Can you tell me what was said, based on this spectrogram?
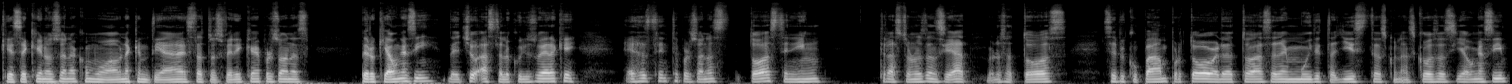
que sé que no suena como a una cantidad estratosférica de personas, pero que aún así, de hecho, hasta lo curioso era que esas 30 personas, todas tenían trastornos de ansiedad. O sea, todas se preocupaban por todo, ¿verdad? Todas eran muy detallistas con las cosas y aún así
